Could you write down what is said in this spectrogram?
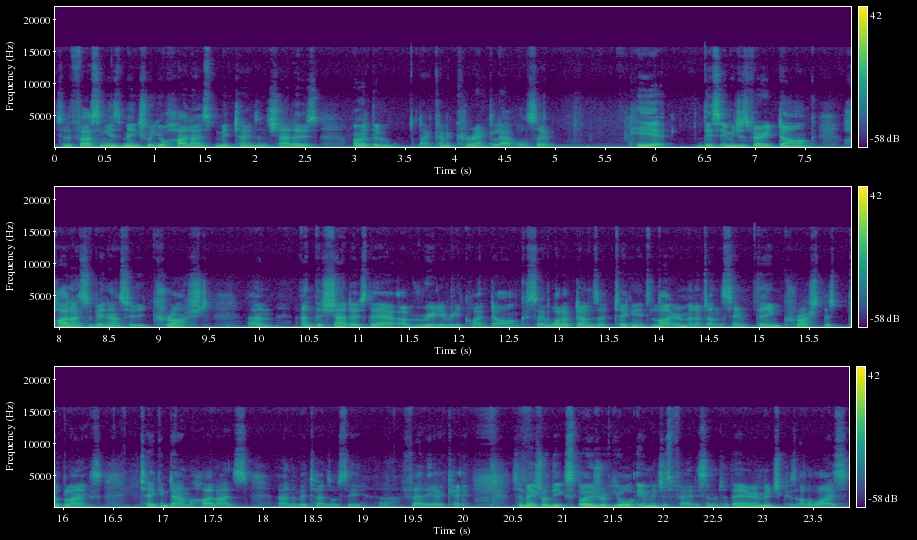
So the first thing is make sure your highlights, midtones and shadows are at the like, kind of correct level. So here this image is very dark, highlights have been absolutely crushed, um, and the shadows there are really, really quite dark. So what I've done is I've taken it into Lightroom and I've done the same thing, crushed the, the blacks, taken down the highlights, and the midtones obviously uh, fairly okay. So make sure the exposure of your image is fairly similar to their image because otherwise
